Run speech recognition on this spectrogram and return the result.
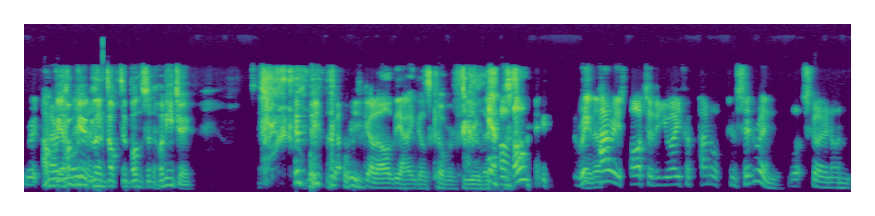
Rick I'm, Parry I'm Googling Dr. Bunsen Honeydew. we've, got, we've got all the angles covered for you. Yeah. Oh, Rick You know? Parry is part of the UEFA panel considering what's going on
